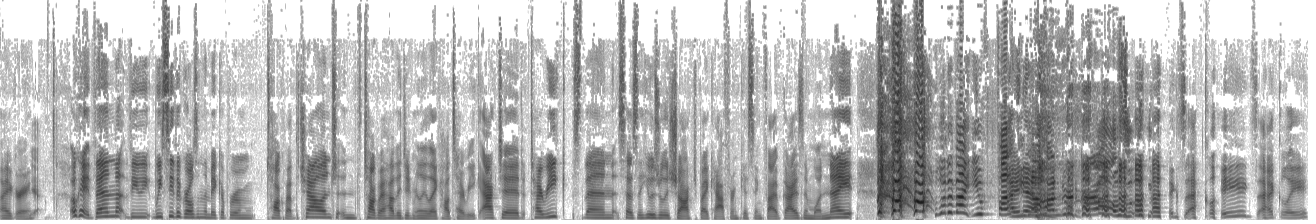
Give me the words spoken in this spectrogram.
I agree. Yeah. Okay, then the we see the girls in the makeup room talk about the challenge and talk about how they didn't really like how Tyrique acted. Tyrique then says that he was really shocked by Catherine kissing five guys in one night. what about you fucking. 100 girls? exactly, exactly.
